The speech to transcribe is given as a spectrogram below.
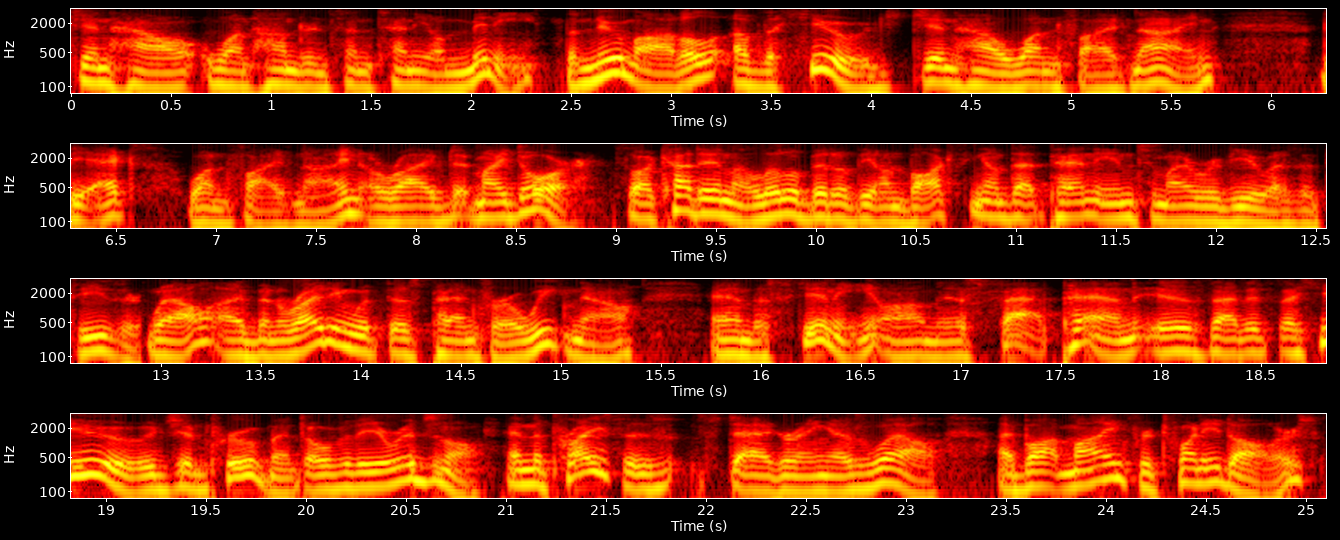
Jinhao 100 Centennial Mini, the new model of the huge Jinhao 159, the X159 arrived at my door. So I cut in a little bit of the unboxing of that pen into my review as a teaser. Well, I've been writing with this pen for a week now and the skinny on this fat pen is that it's a huge improvement over the original. And the price is staggering as well. I bought mine for $20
